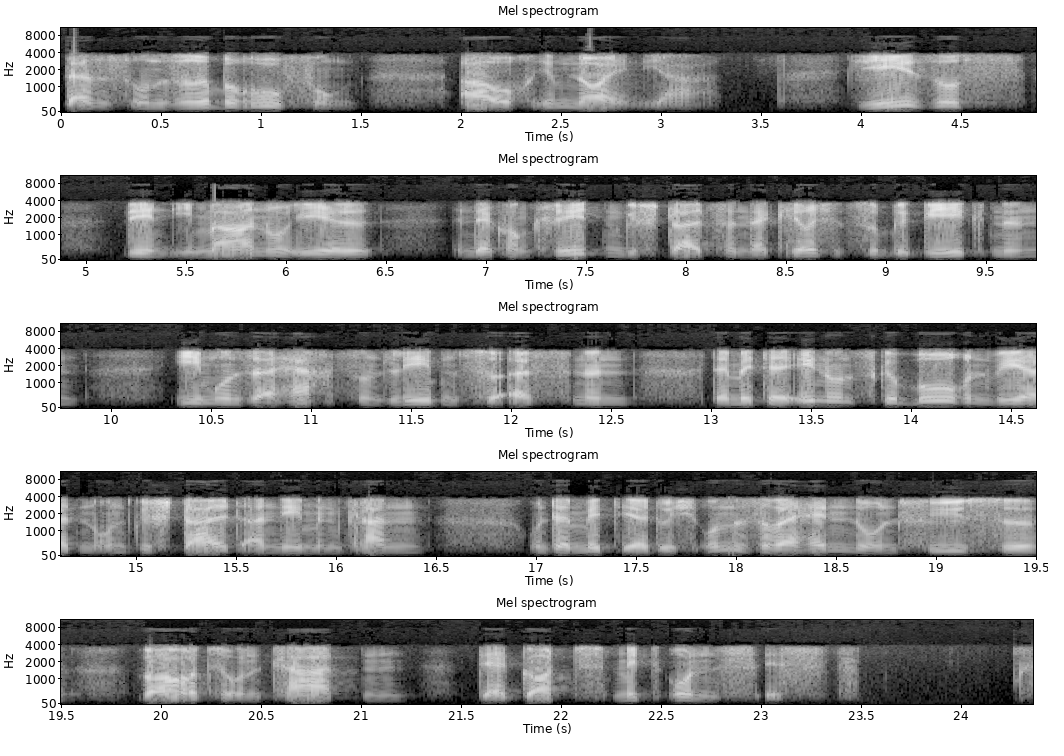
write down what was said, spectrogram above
Das ist unsere Berufung, auch im neuen Jahr. Jesus, den Immanuel, in der konkreten Gestalt seiner Kirche zu begegnen, ihm unser Herz und Leben zu öffnen, damit er in uns geboren werden und Gestalt annehmen kann und damit er durch unsere Hände und Füße, Worte und Taten der Gott mit uns ist.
